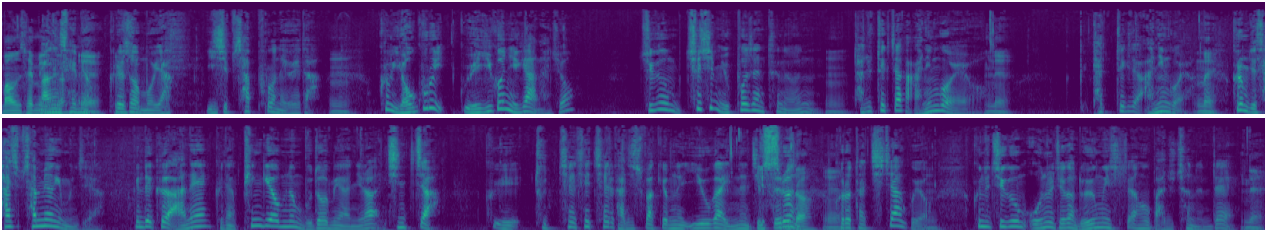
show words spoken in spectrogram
43명. 43명. 네, 그래서 뭐 약 24% 내외다. 음. 그럼 역으로 왜 이건 얘기 안 하죠? 지금 76%는 음. 다주택자가 아닌 거예요. 네. 다주택자 아닌 거야. 네. 그럼 이제 43명이 문제야. 근데 그 안에 그냥 핑계 없는 무덤이 아니라 진짜 그두 채, 세 채를 가질 수밖에 없는 이유가 있는 집들은 예. 그렇다 치자고요. 음. 근데 지금 오늘 제가 노영민 실장하고 마주쳤는데 네.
